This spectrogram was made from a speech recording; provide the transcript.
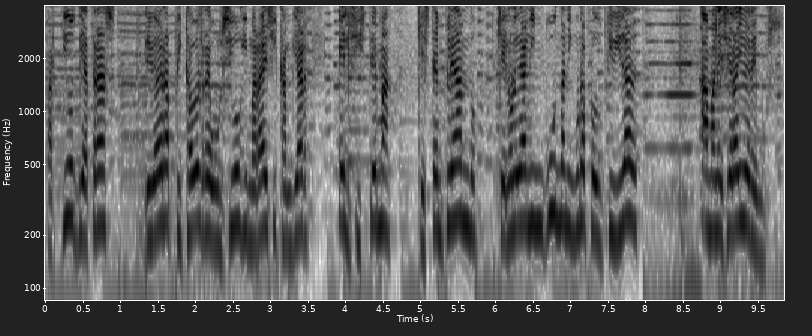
partidos de atrás, debió haber aplicado el revulsivo Guimaraes y cambiar el sistema que está empleando, que no le da ninguna, ninguna productividad? Amanecerá y veremos.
